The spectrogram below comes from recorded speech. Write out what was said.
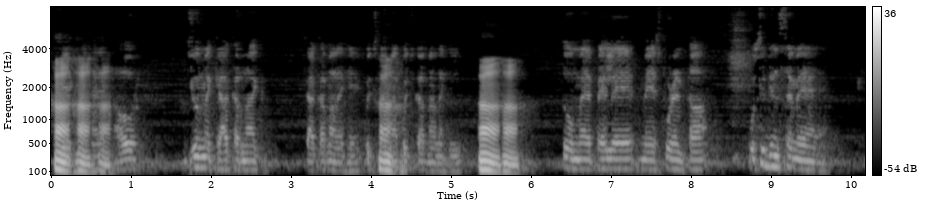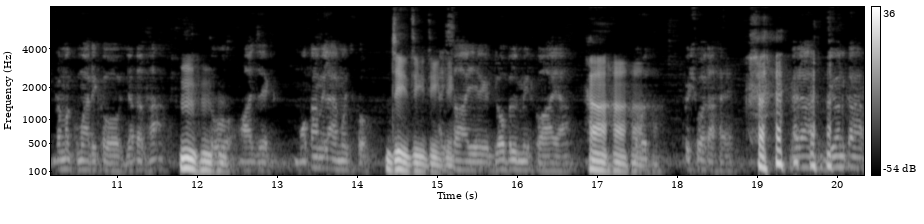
हाँ हाँ हाँ। और जीवन में क्या करना है क्या करना नहीं कुछ हाँ। करना कुछ करना नहीं। हाँ हाँ। तो मैं पहले मैं स्टूडेंट था। उसी दिन से मैं ब्रह्म कुमारी को जाता था। हम्म हम्म तो आज एक मौका मिला है मुझको। जी जी जी जी। ऐसा ये ग्लोबल मीट को आया। हाँ हाँ हाँ खुश हो रहा है। मेरा जीवन का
